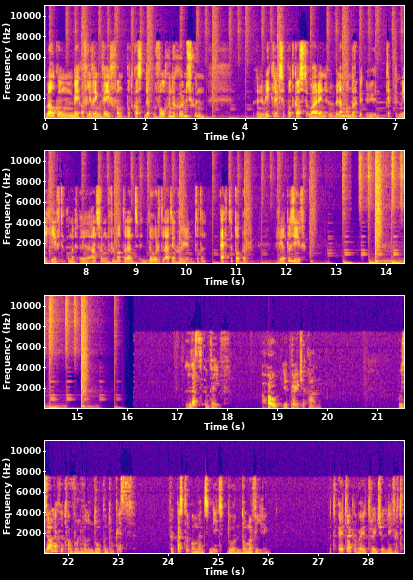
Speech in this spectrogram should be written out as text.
Welkom bij aflevering 5 van podcast De Volgende Gouden Schoen. Een wekelijkse podcast waarin Willem van Dorpen u een tip meegeeft om het uh, voetbaltalent door te laten groeien tot een echte topper. Veel plezier! Les 5. Hou je truitje aan. Hoe zalig het gevoel van een doelpunt ook is, verpest het moment niet door een domme viering. Het uittrekken van je truitje levert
